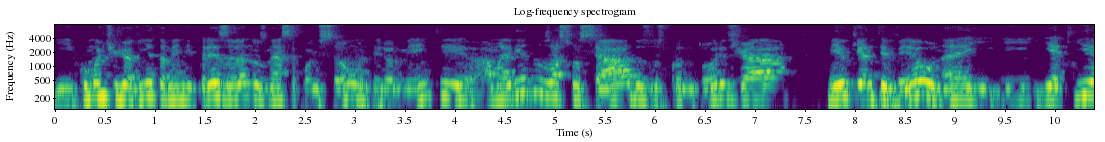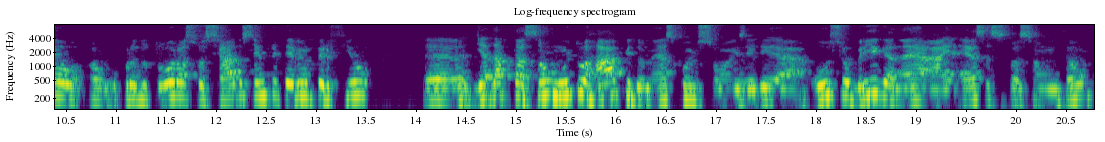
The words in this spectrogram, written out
E como a gente já vinha também de três anos nessa condição anteriormente, a maioria dos associados, dos produtores já meio que anteveu, né? E, e, e aqui é o, o, produtor, o associado, sempre teve um perfil é, de adaptação muito rápido né, às condições. Ele é, ou se obriga né, a essa situação, então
